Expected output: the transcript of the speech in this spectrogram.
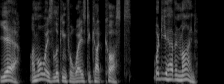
Yeah, I'm always looking for ways to cut costs. What do you have in mind?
